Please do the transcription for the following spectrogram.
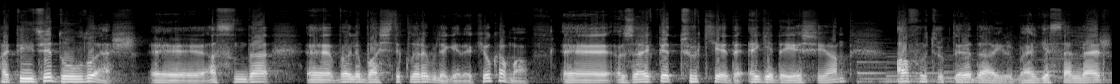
Hatice Doğuluer. Ee, aslında e, böyle başlıklara bile gerek yok ama e, özellikle Türkiye'de, Ege'de yaşayan Afro-Türklere dair belgeseller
